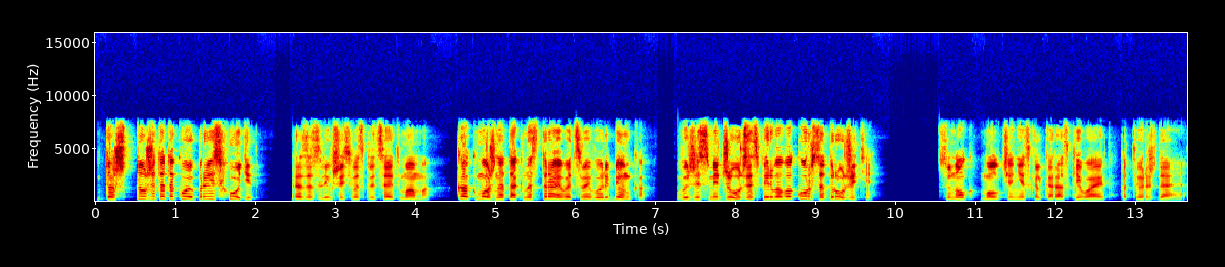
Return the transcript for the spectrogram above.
«Да что же это такое происходит?» разозлившись, восклицает мама. Как можно так настраивать своего ребенка? Вы же с Меджу уже с первого курса дружите!» Сунок молча несколько раз кивает, подтверждая.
